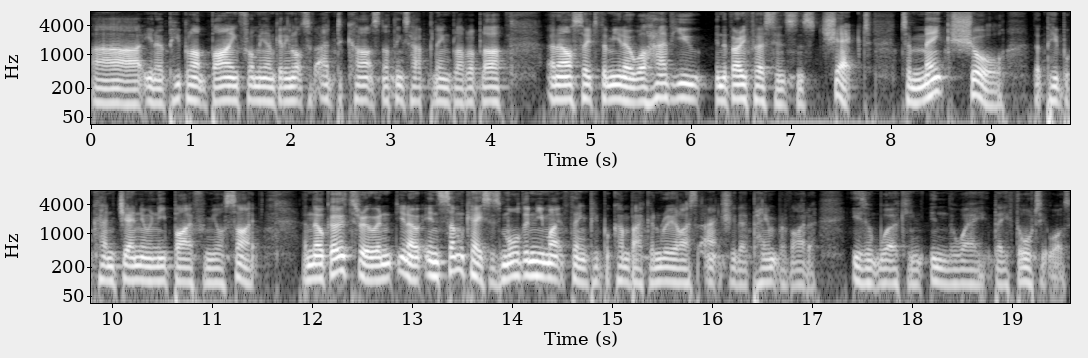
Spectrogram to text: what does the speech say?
Uh, you know, people aren't buying from me. I'm getting lots of add to carts. Nothing's happening, blah, blah, blah. And I'll say to them, you know, well, have you, in the very first instance, checked to make sure that people can genuinely buy from your site? and they'll go through and you know in some cases more than you might think people come back and realize that actually their payment provider isn't working in the way they thought it was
